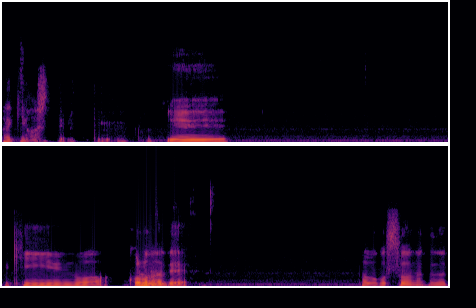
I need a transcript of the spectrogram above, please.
最近走ってるっていう。ええで禁煙はコロナでタバコ吸わなくなっ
